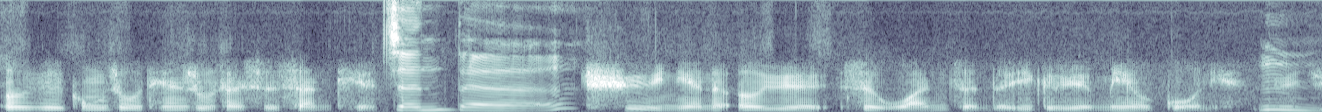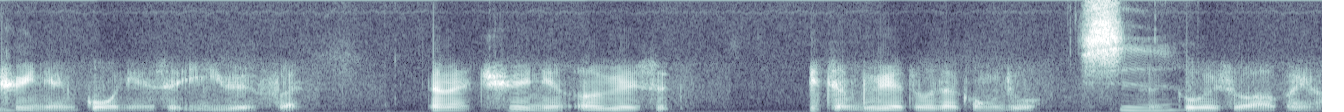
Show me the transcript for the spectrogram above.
二月工作天数才十三天。真的，去年的二月是完整的一个月，没有过年，因嗯为去年过年是一月份，对不对？去年二月是一整个月都在工作。是，各位所有好朋友，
